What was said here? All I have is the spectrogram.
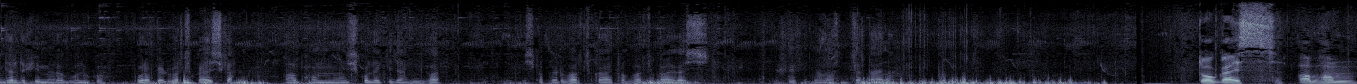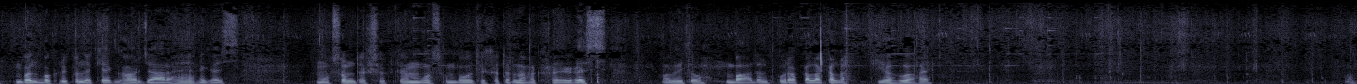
इधर देखिए मेरा गोलू को पूरा पेट भर चुका है इसका। अब हम इसको लेके जाएँगे घर। इसका पेट भर चुका है तो भर चुका है गैस देखिए कितना मस्त चलता है ना। तो गैस अब हम बल बकरी को लेके घर जा रहे हैं गैस मौसम देख सकते हैं, मौसम बहुत ही खतरनाक है गैस अभी तो बादल पूरा काला काला किया हुआ है। अब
